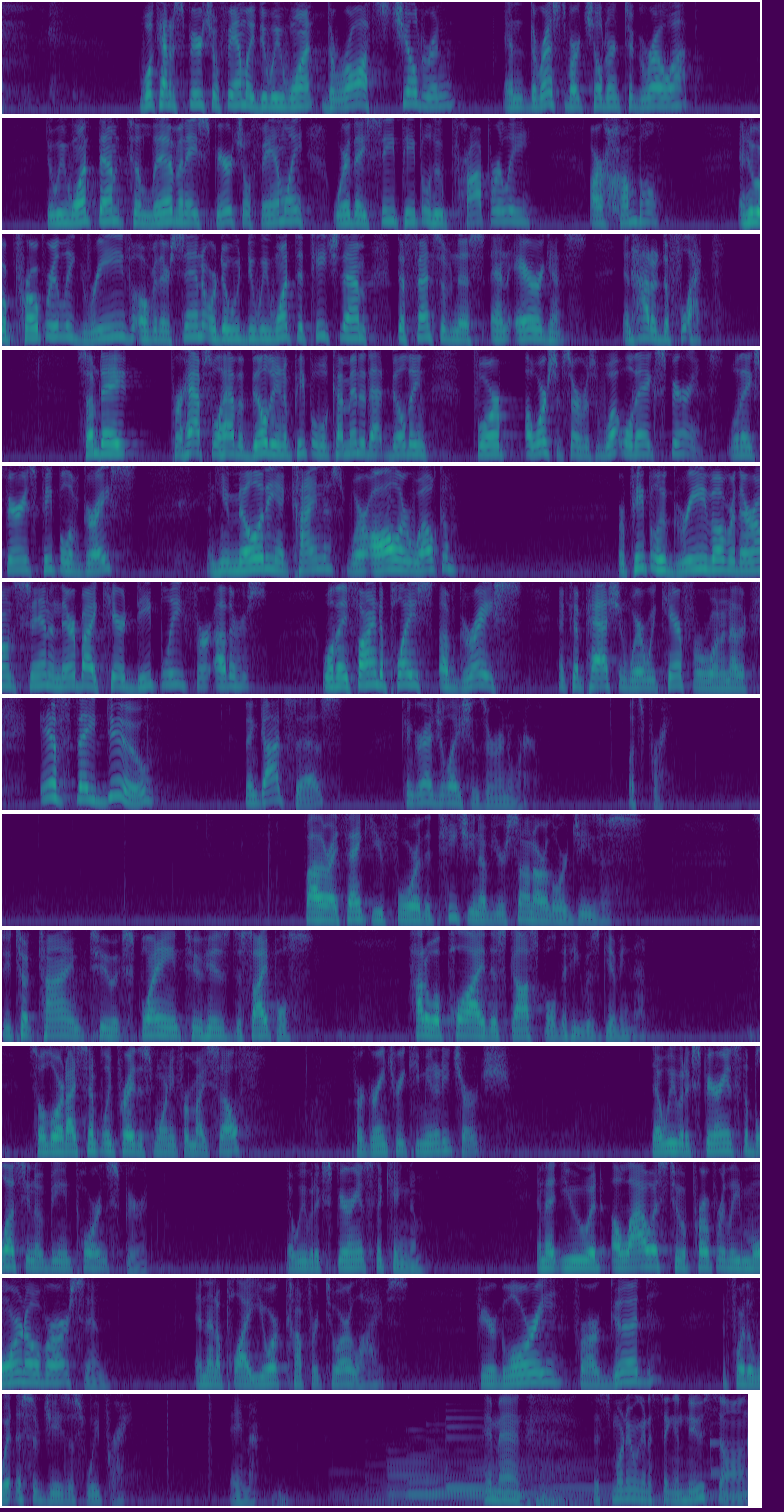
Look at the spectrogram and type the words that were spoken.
What kind of spiritual family do we want the Roth's children and the rest of our children to grow up? Do we want them to live in a spiritual family where they see people who properly are humble and who appropriately grieve over their sin? Or do we, do we want to teach them defensiveness and arrogance and how to deflect? Someday, Perhaps we'll have a building and people will come into that building for a worship service. What will they experience? Will they experience people of grace and humility and kindness where all are welcome? Or people who grieve over their own sin and thereby care deeply for others? Will they find a place of grace and compassion where we care for one another? If they do, then God says, congratulations are in order. Let's pray. Father, I thank you for the teaching of your Son, our Lord Jesus. He took time to explain to his disciples how to apply this gospel that he was giving them. So, Lord, I simply pray this morning for myself, for Green Tree Community Church, that we would experience the blessing of being poor in spirit, that we would experience the kingdom, and that you would allow us to appropriately mourn over our sin and then apply your comfort to our lives. For your glory, for our good, and for the witness of Jesus, we pray. Amen. Amen. This morning we're going to sing a new song.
